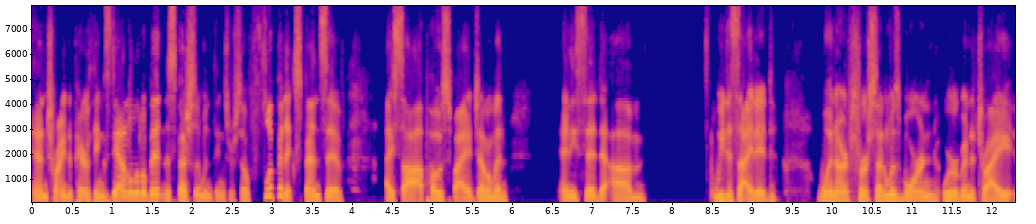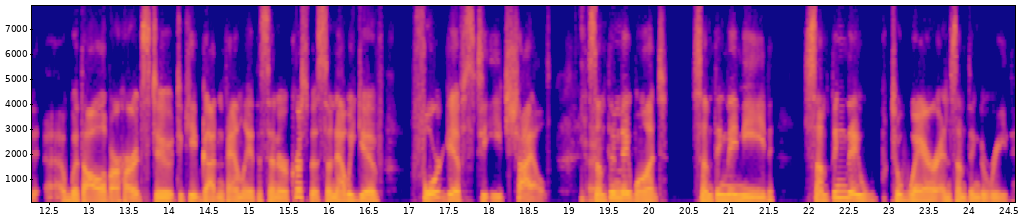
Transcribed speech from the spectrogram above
and trying to pare things down a little bit, and especially when things are so flippin' expensive. I saw a post by a gentleman, and he said, um, "We decided when our first son was born, we were going to try uh, with all of our hearts to to keep God and family at the center of Christmas. So now we give four gifts to each child. Okay. Something they want, something they need, something they to wear and something to read.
